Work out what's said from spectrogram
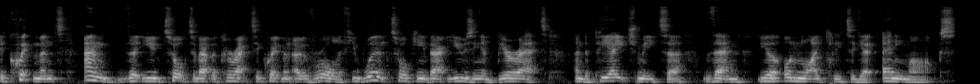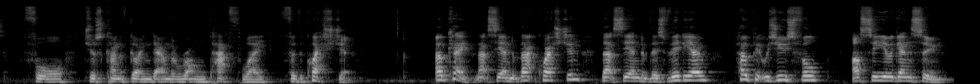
equipment and that you'd talked about the correct equipment overall. If you weren't talking about using a burette and a pH meter, then you're unlikely to get any marks for just kind of going down the wrong pathway for the question. Okay, that's the end of that question. That's the end of this video. Hope it was useful. I'll see you again soon.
